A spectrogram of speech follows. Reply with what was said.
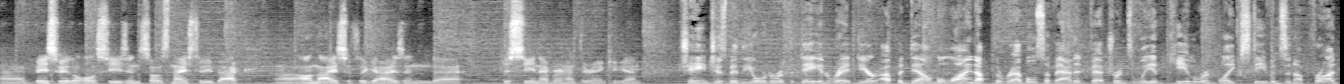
uh, basically the whole season. So it's nice to be back uh, on the ice with the guys and uh, just seeing everyone at the rink again. Change has been the order of the day in Red Deer. Up and down the lineup, the Rebels have added veterans Liam Keeler and Blake Stevenson up front,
